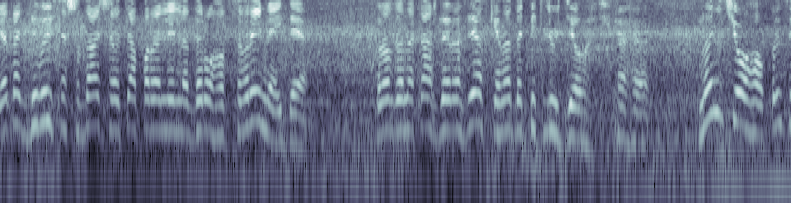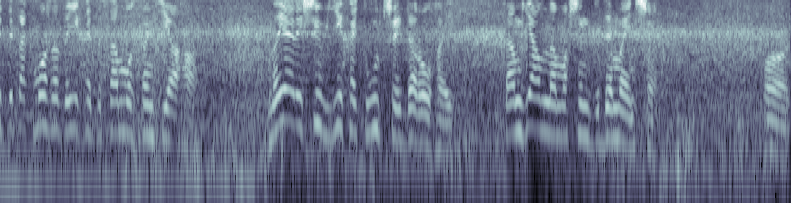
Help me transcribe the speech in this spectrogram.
Я так дивився, що далі оця паралельна дорога все время йде. Правда, на кожній розв'язці треба петлю робити. Ну нічого, в принципі, так можна доїхати до самого Сантьяго. Но я вирішив їхати лучшою дорогою. Там явно машин буде менше. От.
